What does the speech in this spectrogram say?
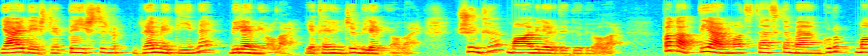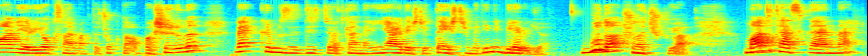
yer değiştirip değiştiremediğini bilemiyorlar. Yeterince bilemiyorlar. Çünkü mavileri de görüyorlar. Fakat diğer multitasklemeyen grup mavileri yok saymakta çok daha başarılı ve kırmızı dikdörtgenlerin yer değiştirip değiştirmediğini bilebiliyor. Bu da şuna çıkıyor. Multitaskleyenler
